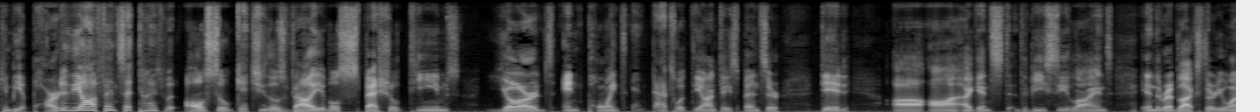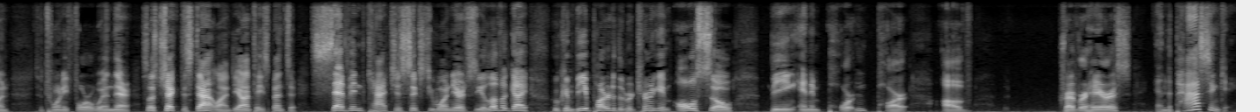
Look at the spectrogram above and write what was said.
can be a part of the offense at times, but also get you those valuable special teams yards and points. And that's what Diontae Spencer did uh, on against the BC Lions in the Red Blacks 31 to 24 win there. So let's check the stat line. Diontae Spencer, seven catches, 61 yards. So you love a guy who can be a part of the return game, also being an important part of Trevor Harris and the passing game,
